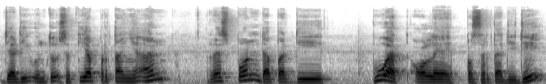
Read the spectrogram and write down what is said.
Jadi untuk setiap pertanyaan, respon dapat dibuat oleh peserta didik,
